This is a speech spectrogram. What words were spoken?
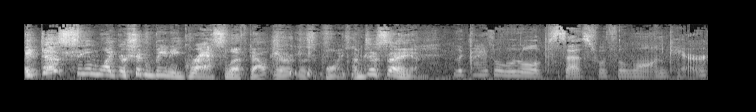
It does seem like there shouldn't be any grass left out there at this point. I'm just saying. The guy's a little obsessed with the lawn care.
